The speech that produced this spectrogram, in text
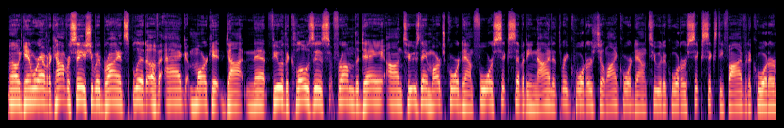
Well, again, we're having a conversation with Brian Splitt of agmarket.net. Few of the closes from the day on Tuesday. March core down 4, 679 at three quarters. July core down 2 at a quarter, 665 at a quarter.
